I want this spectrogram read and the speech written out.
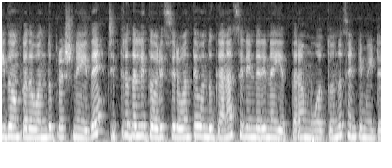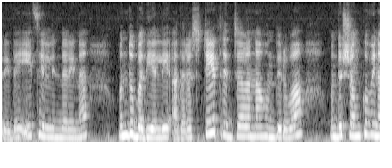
ಐದು ಅಂಕದ ಒಂದು ಪ್ರಶ್ನೆ ಇದೆ. ಚಿತ್ರದಲ್ಲಿ ತೋರಿಸಿರುವಂತೆ ಒಂದು ಘನ ಸಿಲಿಂಡರಿನ ಎತ್ತರ ಮೂವತ್ತೊಂದು ಸೆಂಟಿಮೀಟರ್ ಇದೆ. ಈ ಸಿಲಿಂಡರಿನ ಒಂದು ಬದಿಯಲ್ಲಿ ಅದರಷ್ಟೇ ತ್ರಿಜ್ಯವನ್ನು ಹೊಂದಿರುವ ಒಂದು ಶಂಕುವಿನ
